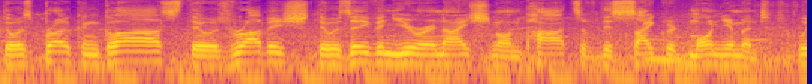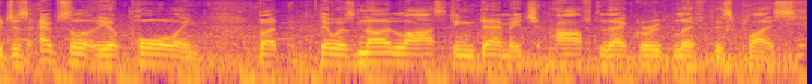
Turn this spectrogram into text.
There was broken glass, there was rubbish, there was even urination on parts of this sacred monument, which is absolutely appalling. But there was no lasting damage after that group left this place.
